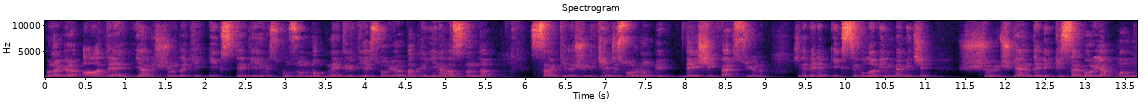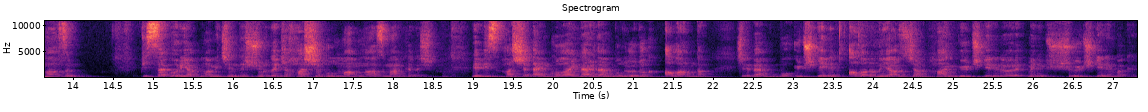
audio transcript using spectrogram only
Buna göre AD yani şuradaki X dediğimiz uzunluk nedir diye soruyor. Bakın yine aslında sanki de şu ikinci sorunun bir değişik versiyonu. Şimdi benim X'i bulabilmem için şu üçgende bir Pisagor yapmam lazım. Pisagor yapmam için de şuradaki h'ı bulmam lazım arkadaşım. Ve biz h'ı en kolay nereden buluyorduk? Alandan. Şimdi ben bu üçgenin alanını yazacağım. Hangi üçgenin öğretmenim? Şu üçgenin bakın.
